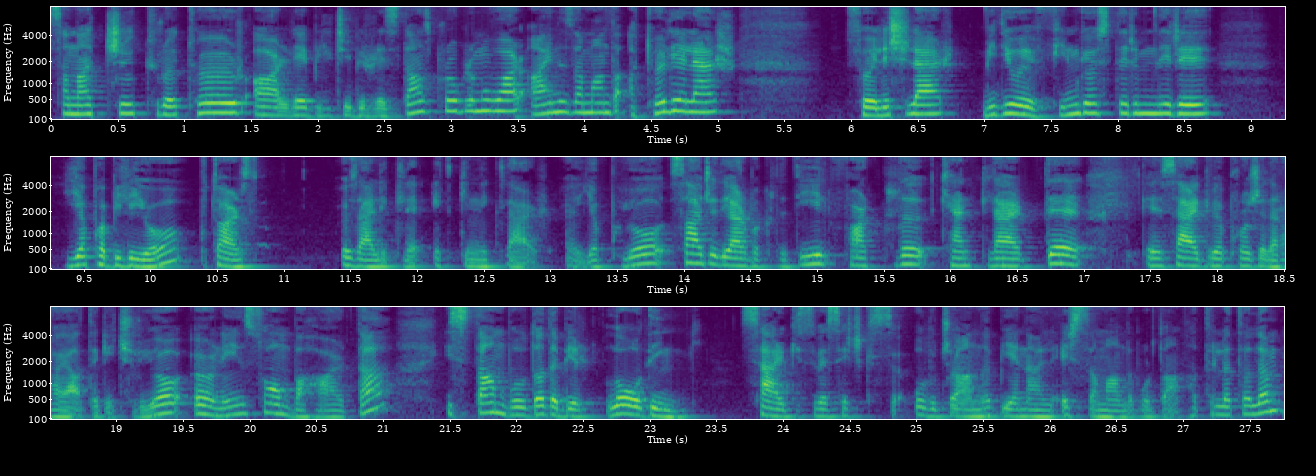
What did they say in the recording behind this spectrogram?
sanatçı, küratör ağırlayabileceği bir rezidans programı var. Aynı zamanda atölyeler, söyleşiler, video ve film gösterimleri yapabiliyor. Bu tarz özellikle etkinlikler e, yapıyor. Sadece Diyarbakır'da değil farklı kentlerde e, sergi ve projeler hayata geçiriyor. Örneğin sonbaharda İstanbul'da da bir loading sergisi ve seçkisi olacağını Biennale eş zamanlı buradan hatırlatalım.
